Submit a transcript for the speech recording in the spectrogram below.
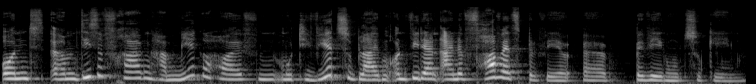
Und ähm, diese Fragen haben mir geholfen, motiviert zu bleiben und wieder in eine Vorwärtsbewegung äh, zu gehen.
